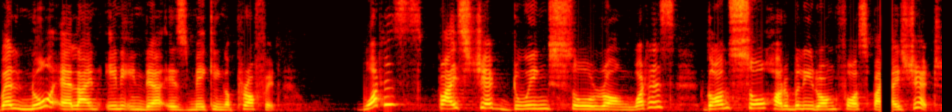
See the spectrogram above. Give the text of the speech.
well, no airline in India is making a profit. What is SpiceJet doing so wrong? What has gone so horribly wrong for SpiceJet?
